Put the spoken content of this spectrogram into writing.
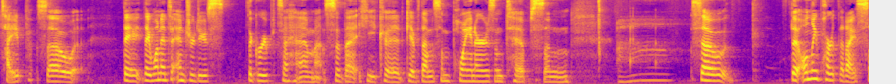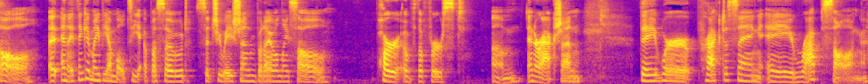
type. So they they wanted to introduce the group to him so that he could give them some pointers and tips and so the only part that I saw, and I think it might be a multi episode situation, but I only saw part of the first um, interaction. They were practicing a rap song,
